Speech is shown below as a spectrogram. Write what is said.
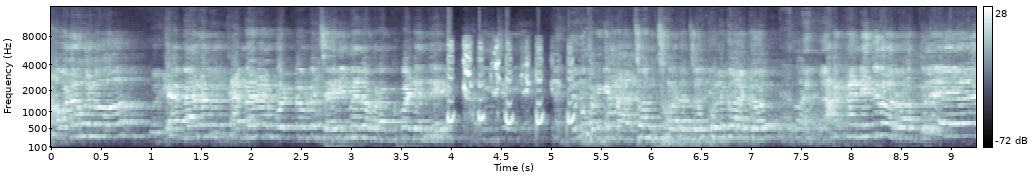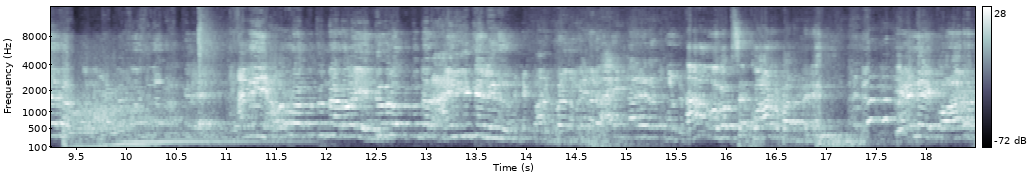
ఆవడంలో కెమెరా కెమెరా కొట్టినప్పుడు చెయ్యి మీద ఒక రొక్క పడింది. ఇప్పటికి నచ్చం చూడ చెప్పులు కాదు. అక్కడ నుంచి రొక్కలే. అది ఎవరు రొక్కుతున్నారో ఎందుకు రొక్కుతున్నారో ఆయనకి తెలియదు ఒక్కొక్కసారి క్వార్టర్ పడతాయి ఏంటి క్వార్టర్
